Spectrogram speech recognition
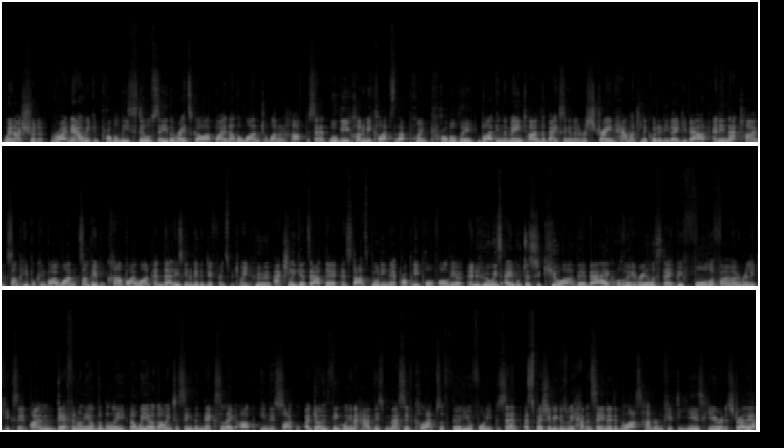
when I should have. Right now, we could probably still see the rates go up by another one to one and a half percent. Will the economy collapse at that point? Probably. But in the meantime, the banks are gonna restrain how much liquidity they give out. And in that time, some people can buy one, some people can't buy one. And that is gonna be the difference between who actually gets out there and starts building their property portfolio and who is able to secure their bag or their real estate before the FOMO really kicks in. I'm definitely of the belief that we are going to see the next leg up in this cycle. I don't think we're gonna have this massive collapse of 30 or 40%, especially because we haven't seen it in the last 150 years here in Australia.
